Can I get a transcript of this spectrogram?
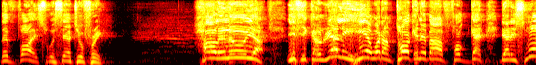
The voice will set you free. Hallelujah. If you can really hear what I'm talking about, forget. There is no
